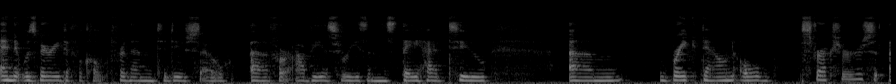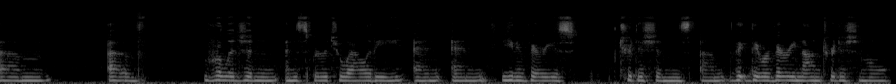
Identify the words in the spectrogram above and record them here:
and it was very difficult for them to do so uh, for obvious reasons. They had to um, break down old structures um, of religion and spirituality and, and you know various traditions. Um, they, they, were very non-traditional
